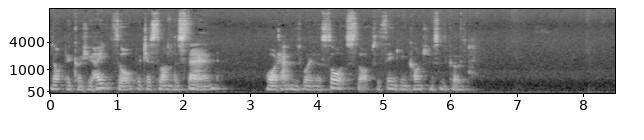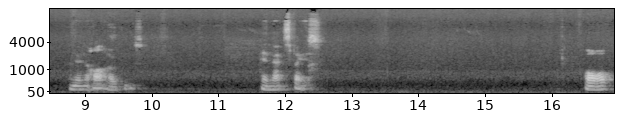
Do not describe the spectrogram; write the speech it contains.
Not because you hate thought, but just to understand what happens when the thought stops, the thinking consciousness goes, and then the heart opens in that space. Or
